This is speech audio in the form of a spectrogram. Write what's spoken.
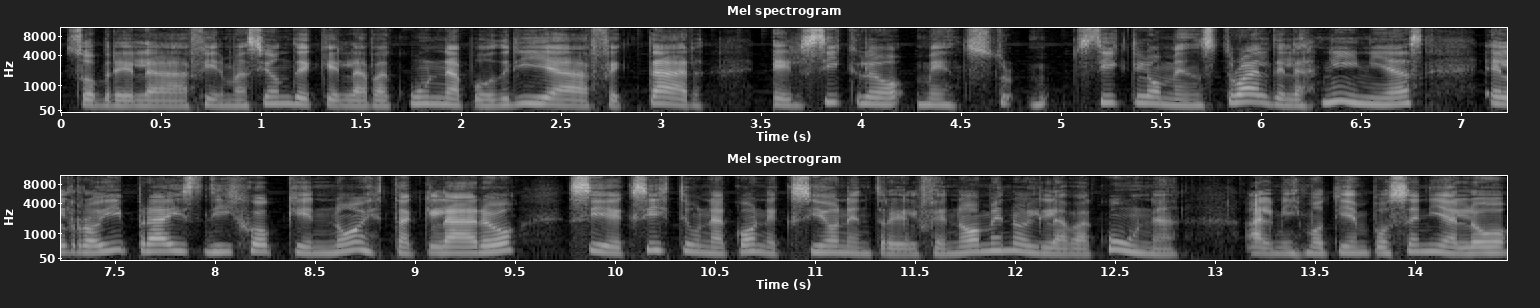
Sobre la afirmación de que la vacuna podría afectar el ciclo, menstrual de las niñas, el Roy Price dijo que no está claro si existe una conexión entre el fenómeno y la vacuna. Al mismo tiempo señaló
